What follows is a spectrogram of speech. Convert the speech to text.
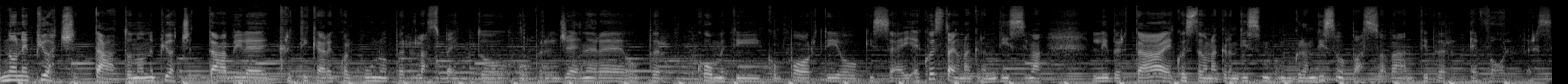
non è più accettato, non è più accettabile criticare qualcuno per l'aspetto o per il genere o per come ti comporti o chi sei e questa è una grandissima libertà e questo è un grandissimo passo avanti per evolversi.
